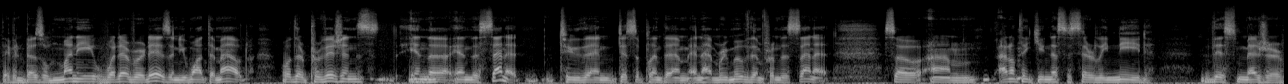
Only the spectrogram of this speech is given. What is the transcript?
they've embezzled money, whatever it is, and you want them out, well, there are provisions in the in the Senate to then discipline them and have remove them from the Senate. So um, I don't think you necessarily need this measure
